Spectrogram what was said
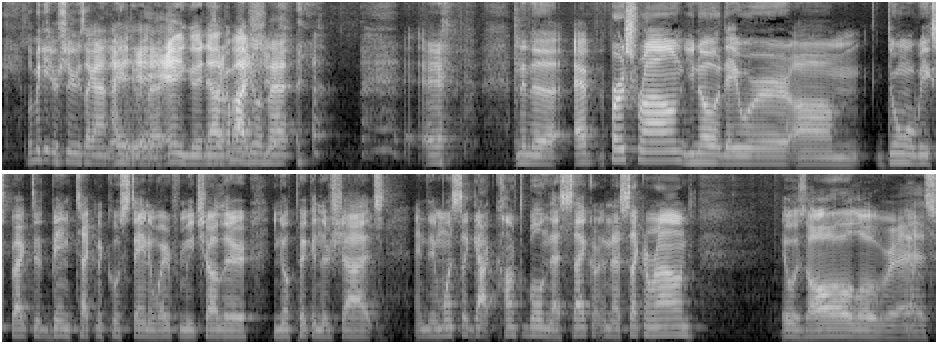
let me get your shoes." He's like, "I, I ain't doing Yeah, that." I ain't getting He's out like, of I'm not doing shit." that. Eh, And then the after the first round, you know, they were um, doing what we expected, being technical, staying away from each other, you know, picking their shots. And then once they got comfortable in that second in that second round, it was all over. As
